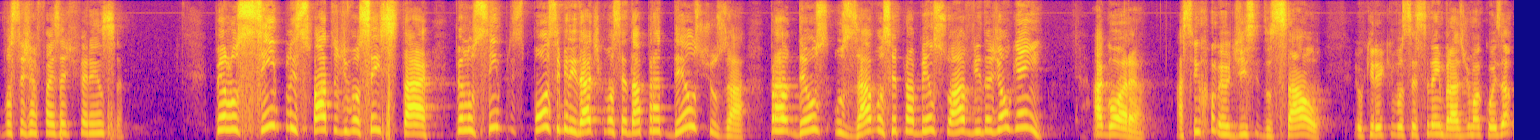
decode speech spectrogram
você já faz a diferença. Pelo simples fato de você estar, pelo simples possibilidade que você dá para Deus te usar, para Deus usar você para abençoar a vida de alguém. Agora, assim como eu disse do sal, eu queria que você se lembrasse de uma coisa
